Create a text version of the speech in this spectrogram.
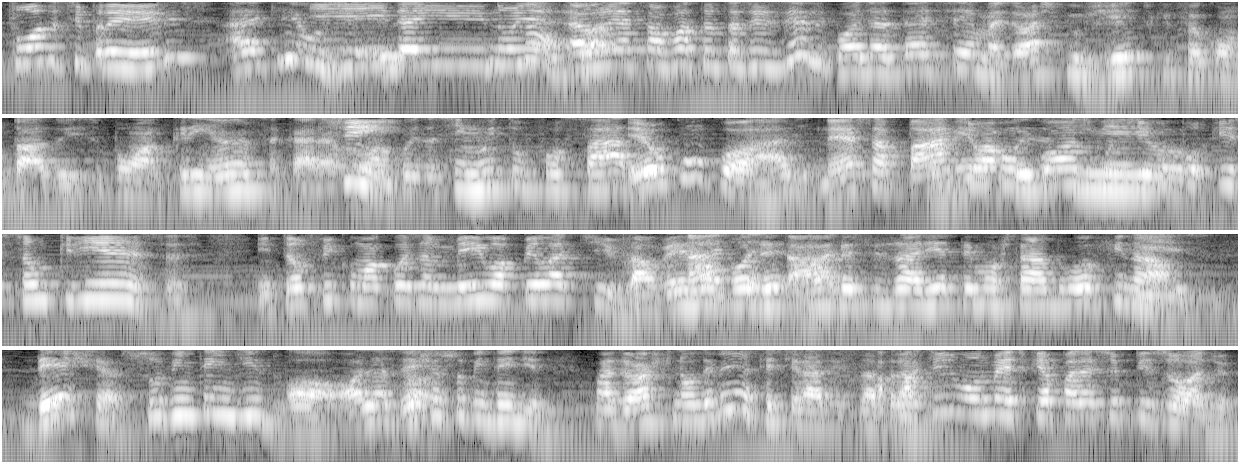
foda-se pra eles. É que o E jeito- daí não ia, Não, ela não pode- ia salvar tantas vezes ele. Pode até ser, mas eu acho que o jeito que foi contado isso, pô, uma criança, cara, Sim. uma coisa assim muito forçada. Eu concordo. Sabe? Nessa parte meio eu concordo assim, contigo meio- porque são crianças. Então fica uma coisa meio apelativa. Talvez não, poder, não precisaria ter mostrado o final. Isso. Deixa subentendido. Ó, olha só. Deixa subentendido. Mas eu acho que não deveria ser tirado isso da A trama. partir do momento que aparece o episódio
